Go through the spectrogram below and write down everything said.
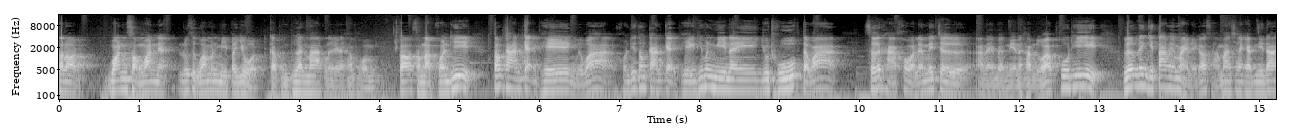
ตลอดวัน 2 วันเนี่ยรู้สึกว่ามันมีประโยชน์กับเพื่อนๆมากเลยนะครับผมก็สำหรับคนที่ต้องการแกะเพลงหรือว่าคนที่ต้องการแกะเพลงที่มันมีใน YouTube แต่ว่า เซิร์ชหาคอร์ดแล้วไม่เจออะไรแบบนี้นะครับ หรือว่าผู้ที่เริ่มเล่นกีตาร์ใหม่ๆเนี่ยก็สามารถใช้แอปนี้ได้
